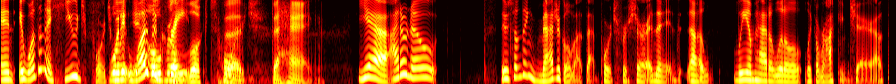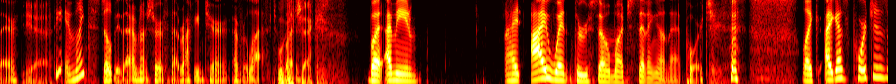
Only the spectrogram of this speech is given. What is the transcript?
And it wasn't a huge porch, Well, but it was a great overlooked the porch. the hang. Yeah, I don't know. There's something magical about that porch for sure. And the uh, Liam had a little like a rocking chair out there. Yeah. I think it might still be there. I'm not sure if that rocking chair ever left. We'll go check. but I mean, I I went through so much sitting on that porch. like I guess porches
